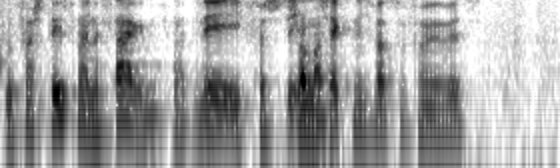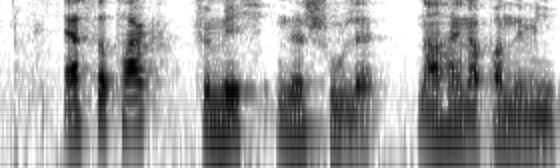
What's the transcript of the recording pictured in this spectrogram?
du verstehst meine Frage nicht, Matze. Nee, ich verstehe, ich check nicht, was du von mir willst. Erster Tag für mich in der Schule nach einer Pandemie.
